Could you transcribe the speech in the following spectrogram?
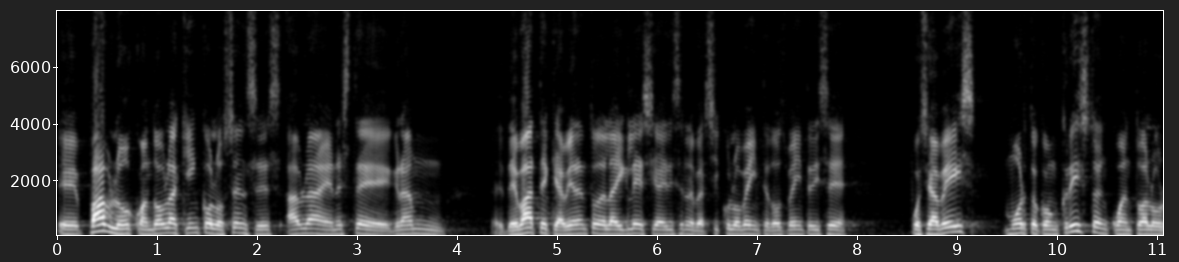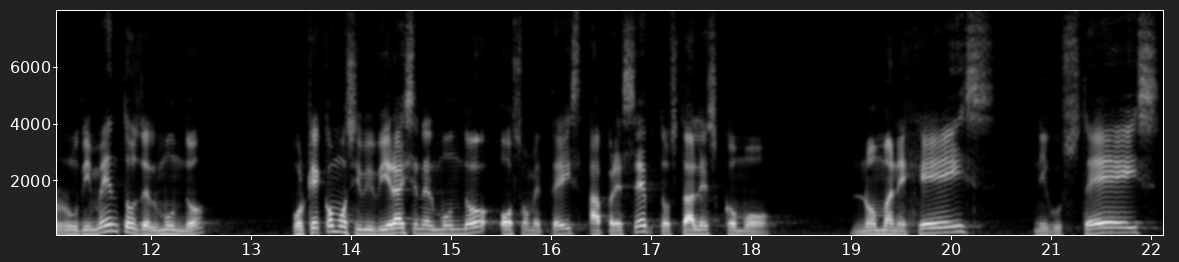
Eh, Pablo, cuando habla aquí en Colosenses, habla en este gran eh, debate que había dentro de la iglesia y dice en el versículo 20, 2.20, dice, pues si habéis muerto con Cristo en cuanto a los rudimentos del mundo, ¿Por qué como si vivierais en el mundo os sometéis a preceptos tales como no manejéis, ni gustéis,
